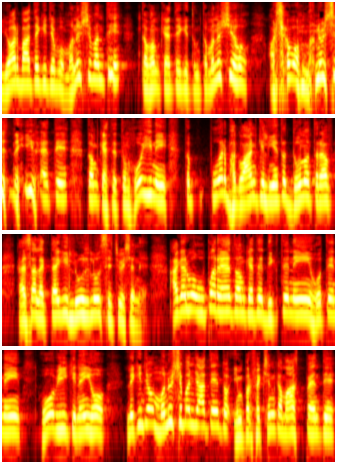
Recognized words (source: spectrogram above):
ये और बात है कि जब वो मनुष्य बनते हैं, तब हम कहते हैं कि तुम तो मनुष्य हो। और जब वो मनुष्य नहीं रहते तो हम कहते तुम हो ही नहीं। तो पुअर भगवान के लिए तो दोनों तरफ़ ऐसा लगता है कि लूज लूज सिचुएशन है। अगर वो ऊपर हैं तो हम कहते दिखते नहीं, होते नहीं, हो भी कि नहीं हो। लेकिन जब मनुष्य बन जाते हैं तो इम्परफेक्शन का मास्क पहनते हैं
